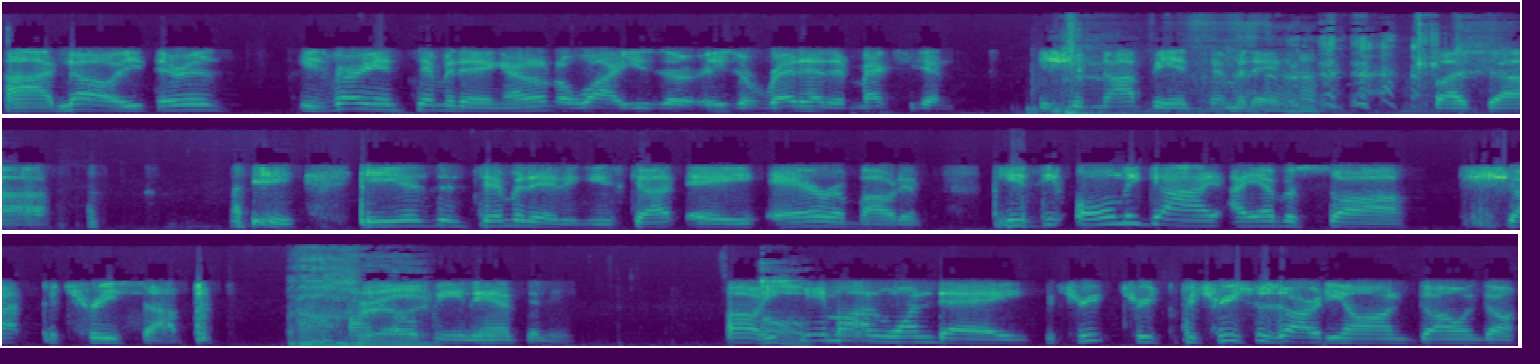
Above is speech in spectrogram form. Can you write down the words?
Uh, no, he, there is. He's very intimidating. I don't know why. He's a he's a redheaded Mexican. He should not be intimidating, but uh, he he is intimidating. He's got a air about him. He's the only guy I ever saw shut Patrice up Oh, on really? Opie and Anthony. Oh, he Oh. came on one day. Patrice, Patrice was already on, going, going,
